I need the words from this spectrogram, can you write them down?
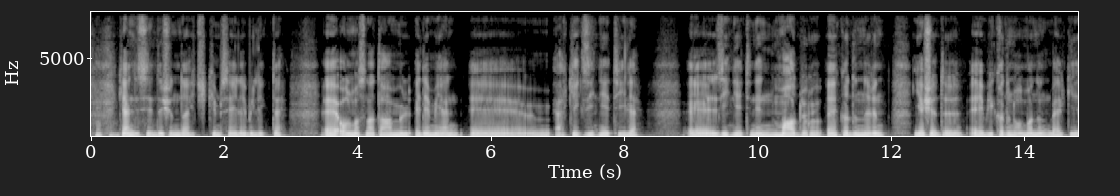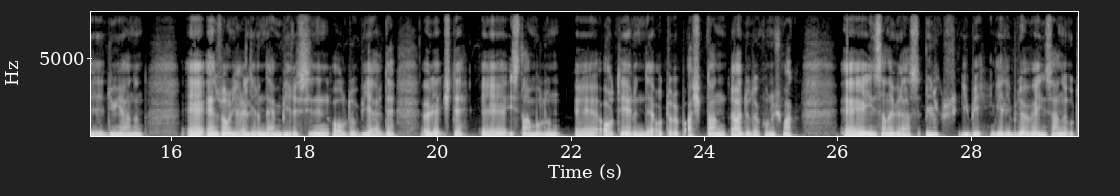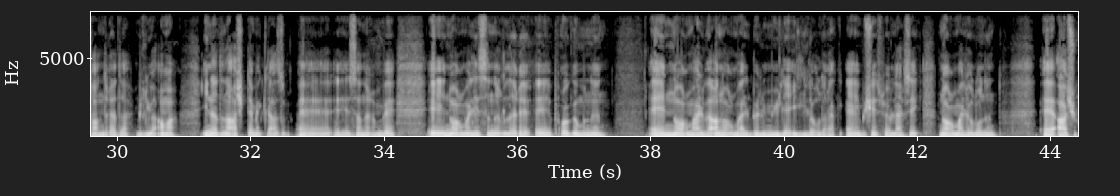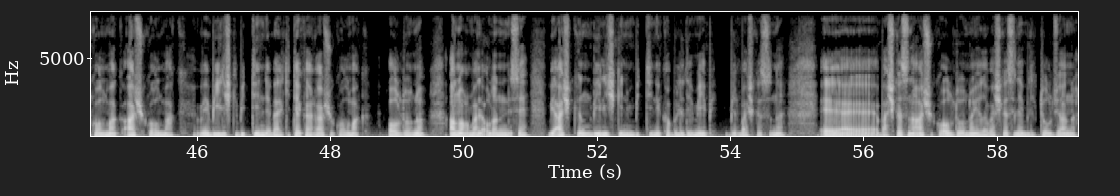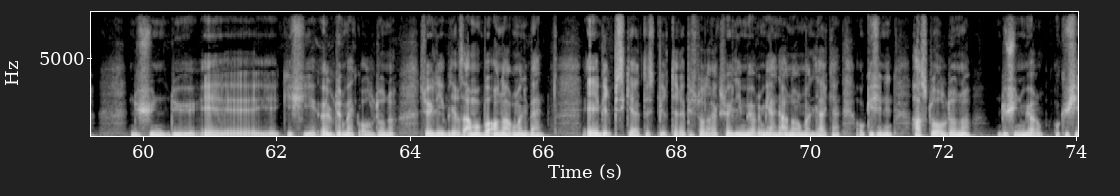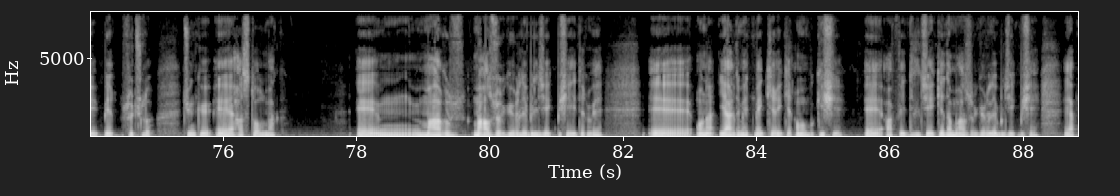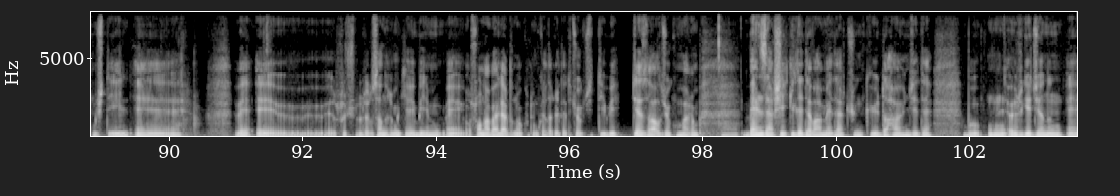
kendisi dışında hiç kimseyle birlikte e, olmasına tahammül edemeyen e, erkek zihniyetiyle e, zihniyetinin mağduru e, kadınların yaşadığı e, bir kadın olmanın belki dünyanın e, en zor yerlerinden birisinin olduğu bir yerde öyle işte e, İstanbul'un e, orta yerinde oturup aşktan radyoda konuşmak e, insana biraz lüks gibi gelebiliyor ve insanı utandıra da biliyor ama inadına aşk demek lazım e, e, sanırım ve e, normali sınırları e, programının e, normal ve anormal bölümüyle ilgili olarak e, bir şey söylersek normal olanın e, aşık olmak, aşık olmak ve bir ilişki bittiğinde belki tekrar aşık olmak olduğunu, anormal olanın ise bir aşkın, bir ilişkinin bittiğini kabul edemeyip bir başkasını, e, başkasına aşık olduğunu ya da başkasıyla birlikte olacağını düşündüğü e, kişiyi öldürmek olduğunu söyleyebiliriz. Ama bu anormali ben e, bir psikiyatrist, bir terapist olarak söylemiyorum. Yani anormal derken o kişinin hasta olduğunu düşünmüyorum. O kişi bir suçlu. Çünkü e, hasta olmak e, maruz, mazur görülebilecek bir şeydir ve e, ona yardım etmek gerekir ama bu kişi e, affedilecek ya da mazur görülebilecek bir şey yapmış değil. E, ve e, suçludur sanırım ki benim e, o son haberlerden okuduğum kadarıyla da çok ciddi bir ceza alacak. Umarım evet. benzer şekilde devam eder. Çünkü daha önce de bu Özge Can'ın e,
